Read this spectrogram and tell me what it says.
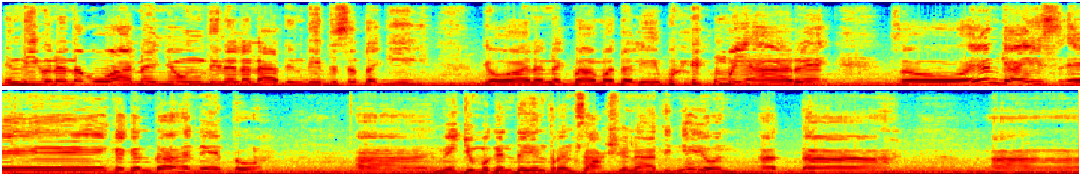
hindi ko na nakuhanan yung dinala natin dito sa Tagig. Gawa na nagmamadali po yung may-ari. So, ayun guys, eh, kagandahan nito. Ah, medyo maganda yung transaction natin ngayon at ah, ah,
